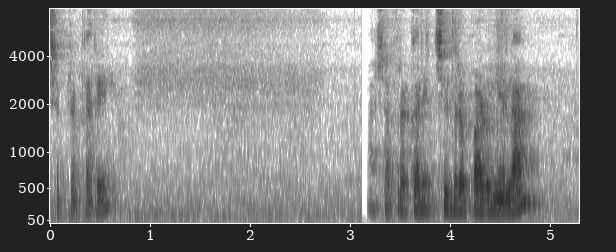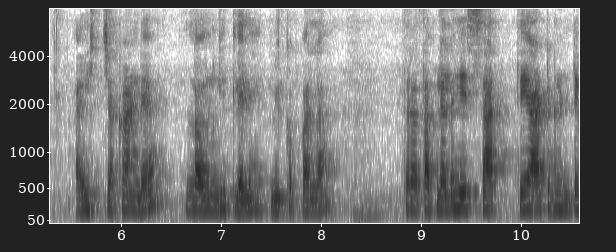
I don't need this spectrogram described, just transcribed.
अशा प्रकारे. अशा प्रकारे छिद्र पाडून याला आईसच्या कांड्या लावून घेतलेल्या आहेत मी कपाला. तर आता आपल्याला हे सात ते आठ घंटे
